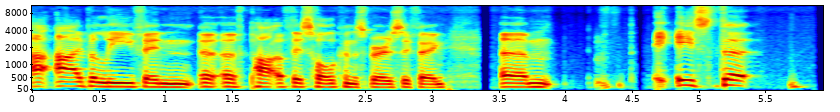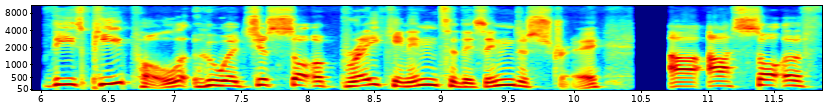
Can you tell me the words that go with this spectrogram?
I, I believe in uh, of part of this whole conspiracy thing. Um, is that these people who are just sort of breaking into this industry are are sort of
